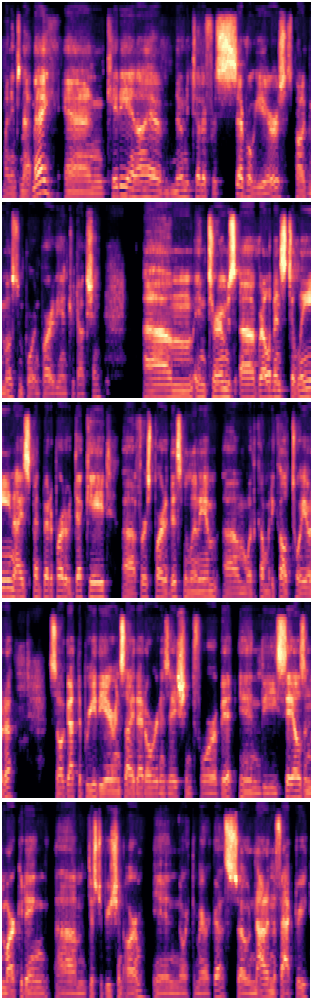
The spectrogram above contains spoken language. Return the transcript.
my name's Matt May, and Katie and I have known each other for several years. It's probably the most important part of the introduction. Um, in terms of relevance to lean, I spent better part of a decade, uh, first part of this millennium, um, with a company called Toyota. So I got to breathe the air inside that organization for a bit in the sales and marketing um, distribution arm in North America. So not in the factory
